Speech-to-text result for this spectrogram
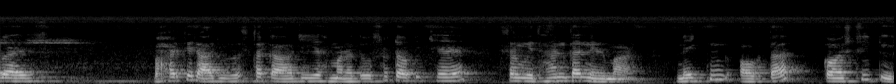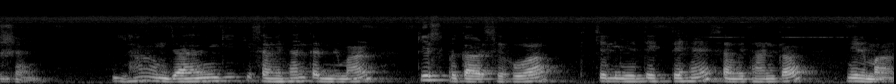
गाइस भारतीय राज्य व्यवस्था का आज ये हमारा दूसरा टॉपिक है संविधान का निर्माण मेकिंग ऑफ़ द कॉन्स्टिट्यूशन यहाँ हम जानेंगे कि संविधान का निर्माण किस प्रकार से हुआ। चलिए देखते हैं संविधान का निर्माण।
